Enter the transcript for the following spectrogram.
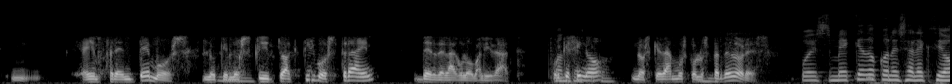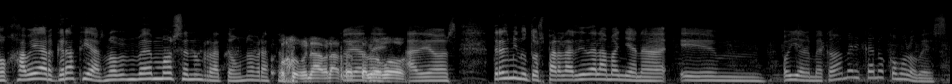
enfrentemos lo que los criptoactivos traen desde la globalidad, porque si no, nos quedamos con los perdedores. Pues me quedo con esa lección. Javier, gracias. Nos vemos en un rato. Un abrazo. un abrazo. Hasta luego. Adiós. Tres minutos para las diez de la mañana. Eh, oye, ¿el mercado americano cómo lo ves?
